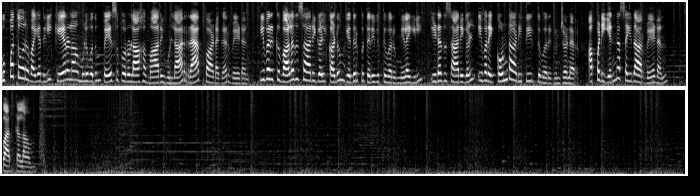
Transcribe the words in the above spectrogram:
முப்பத்தோரு வயதில் கேரளா முழுவதும் பேசுபொருளாக மாறியுள்ளார் ரேப் பாடகர் வேடன். இவருக்கு வலதுசாரிகள் கடும் எதிர்ப்பு தெரிவித்து வரும் நிலையில் இடதுசாரிகள் இவரை கொண்டாடி தீர்த்து வருகின்றனர். அப்படி என்ன செய்தார் வேடன்? பார்க்கலாம்.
